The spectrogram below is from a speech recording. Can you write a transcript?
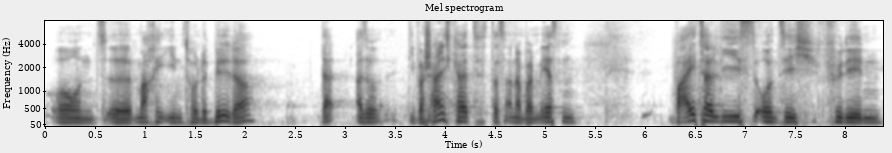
und äh, mache ihnen tolle Bilder. Da, also die Wahrscheinlichkeit, dass einer beim ersten weiterliest und sich für den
